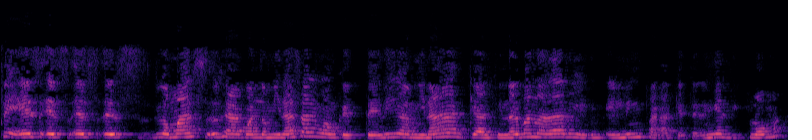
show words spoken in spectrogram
Sí, es, es, es, es lo más, o sea, cuando miras algo, aunque te diga, mira, que al final van a dar el, el link para que te den el diploma,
